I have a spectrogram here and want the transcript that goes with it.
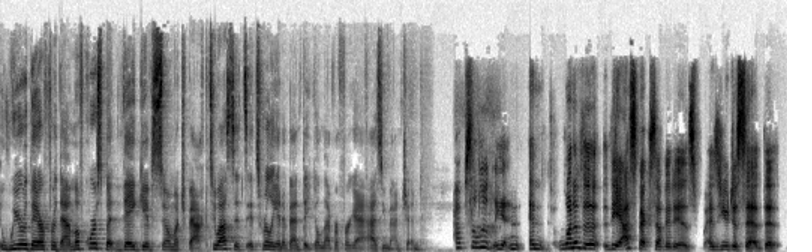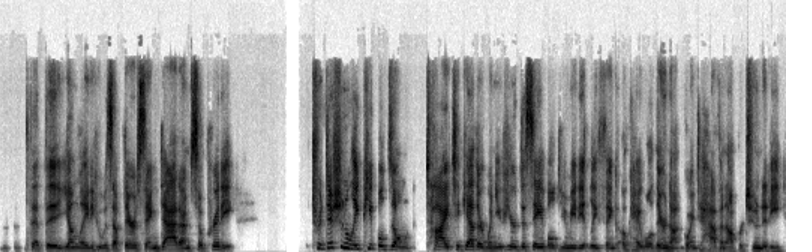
we're there for them, of course, but they give so much back to us. It's, it's really an event that you'll never forget, as you mentioned. Absolutely. And and one of the the aspects of it is, as you just said, that that the young lady who was up there saying, Dad, I'm so pretty traditionally people don't tie together when you hear disabled you immediately think okay well they're not going to have an opportunity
